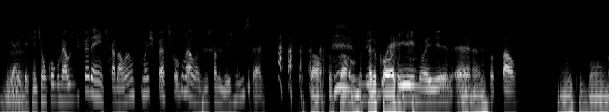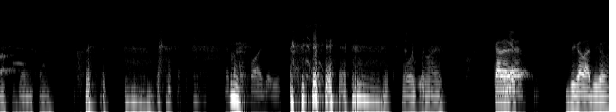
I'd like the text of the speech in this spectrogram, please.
E aí é. que a gente é um cogumelo diferente, cada um é uma espécie de cogumelo, a gente está no mesmo micélio. Total, total. no mesmo cósmico. reino aí, é, é, total. Muito bom, muito bom, cara. Metamorfose aí. bom demais. Cara, é... diga lá, diga lá.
